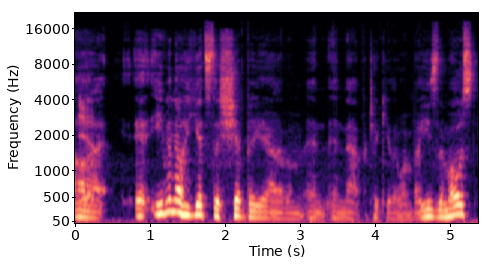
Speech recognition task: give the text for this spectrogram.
Yeah. uh, e- even though he gets the shit beat out of him in in that particular one, but he's the most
